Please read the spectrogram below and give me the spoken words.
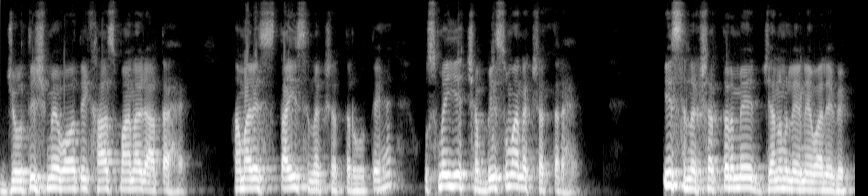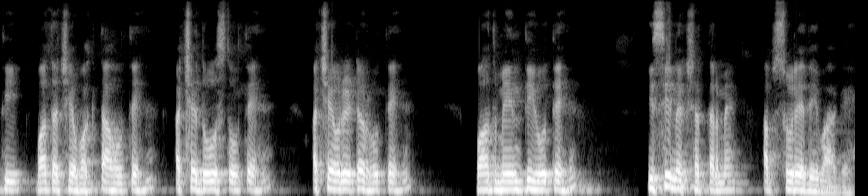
ज्योतिष में बहुत ही खास माना जाता है। हमारे सताइस नक्षत्र होते हैं, उसमें ये छब्बीसवां नक्षत्र है। इस नक्षत्र में जन्म लेने वाले व्यक्ति बहुत अच्छे वक्ता होते हैं, अच्छे दोस्त होते हैं, अच्छे ओरेटर होते हैं, बहुत मेहनती होते हैं। इसी नक्षत्र में अब सूर्य देव आ गए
